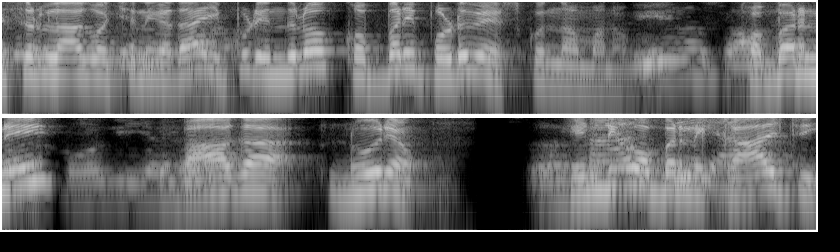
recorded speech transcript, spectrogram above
ఎసురులాగా వచ్చింది కదా ఇప్పుడు ఇందులో కొబ్బరి పొడి వేసుకుందాం మనం. కొబ్బరిని బాగా నూరాం. ఎండి కొబ్బరిని కాల్చి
